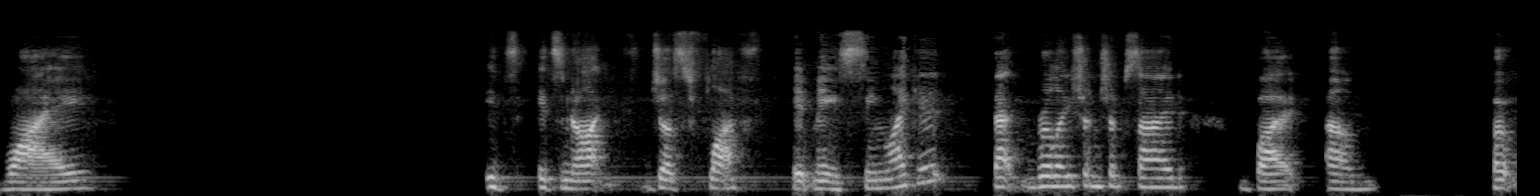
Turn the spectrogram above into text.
why it's it's not just fluff. It may seem like it that relationship side, but um, but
